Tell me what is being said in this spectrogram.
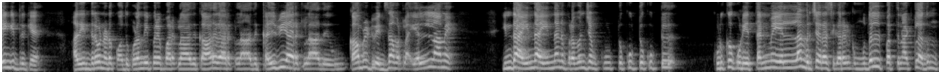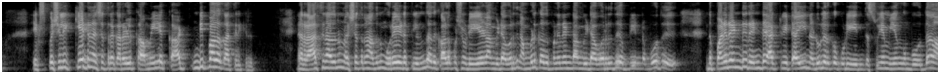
ஏங்கிட்டு இருக்கேன். அது இந்த தடவை நடக்கும். அது குழந்தை பிறப்பாக இருக்கலாம் அது காதலாக இருக்கலாம் அது கல்வியாக இருக்கலாம் அது காம்படிட்டிவ் எக்ஸாம் இருக்கலாம். எல்லாமே இந்தா இந்தா இந்தான்னு பிரபஞ்சம் கூப்பிட்டு கூப்பிட்டு கூப்பிட்டு கொடுக்கக்கூடிய தன்மை எல்லாம் விருச்சக ராசிக்காரர்களுக்கு முதல் பத்து நாட்கள் அதுவும் எக்ஸ்பெஷலி கேட்டு நட்சத்திரக்காரர்களுக்கு அமைய கண்டிப்பாக காத்திருக்கிறது. ராசிநாதனும் நட்சத்திரநாதனும் ஒரே இடத்துல இருந்து அது காலபுருஷனுடைய ஏழாம் வீடா வருது. நம்மளுக்கு அது பன்னிரெண்டாம் வீடா வருது அப்படின்ற போது இந்த பன்னிரெண்டு ரெண்டு ஆக்டிவேட் ஆகி நடுவில் இருக்கக்கூடிய இந்த சுயம் இயங்கும் போது தான்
